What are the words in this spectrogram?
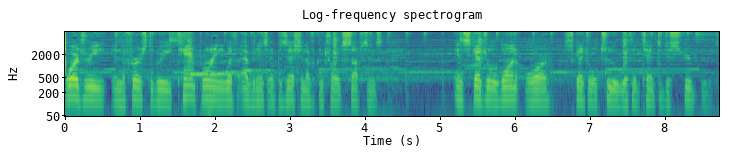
forgery in the first degree, tampering with evidence, and possession of a controlled substance in Schedule 1 or Schedule 2 with intent to distribute.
